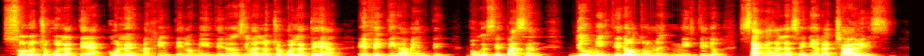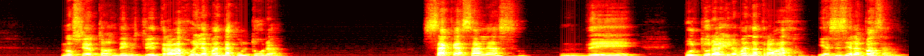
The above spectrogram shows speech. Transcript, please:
solo chocolatea con la misma gente en los ministerios. Encima lo chocolatea, efectivamente, porque se pasan de un ministerio a otro ministerio. Sacan a la señora Chávez, ¿no es cierto?, del Ministerio de Trabajo y la manda a Cultura. Saca salas de Cultura y lo manda a Trabajo. Y así se la pasan.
